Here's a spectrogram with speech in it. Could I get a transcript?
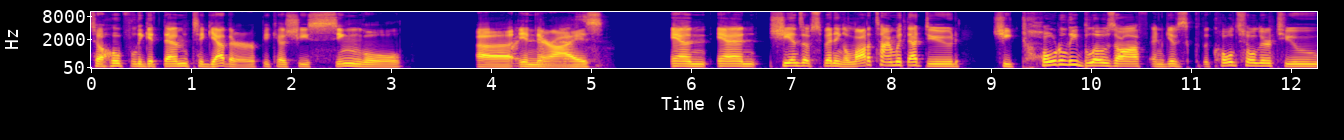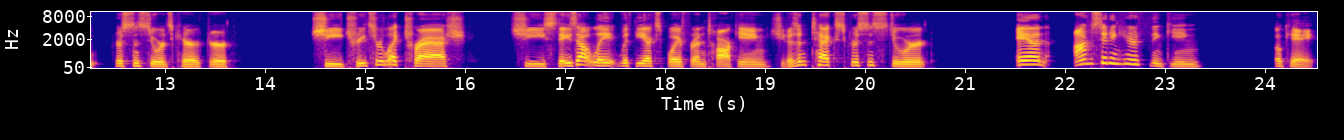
to hopefully get them together because she's single uh, in their eyes and and she ends up spending a lot of time with that dude. She totally blows off and gives the cold shoulder to kristen stewart's character. She treats her like trash. She stays out late with the ex-boyfriend talking. She doesn't text kristen stewart. And i'm sitting here thinking okay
